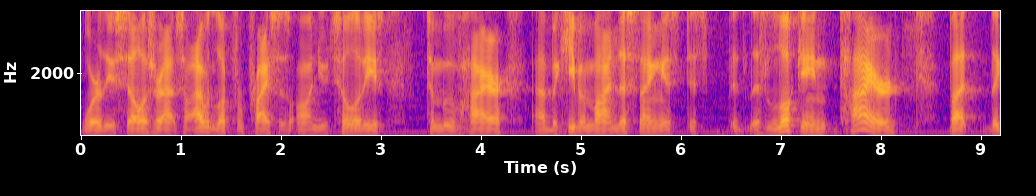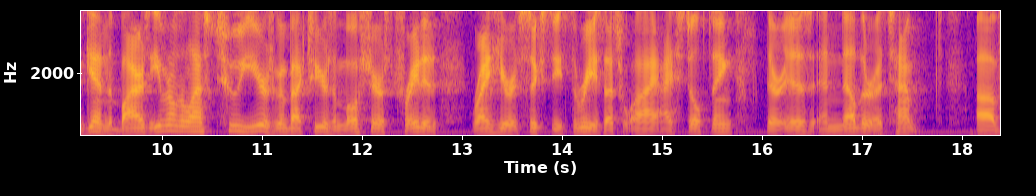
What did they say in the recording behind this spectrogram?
where these sellers are at. So I would look for prices on utilities to move higher. Uh, but keep in mind, this thing is, is, is looking tired. But again, the buyers, even over the last two years, going back two years, the most shares traded right here at 63. So that's why I still think there is another attempt of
